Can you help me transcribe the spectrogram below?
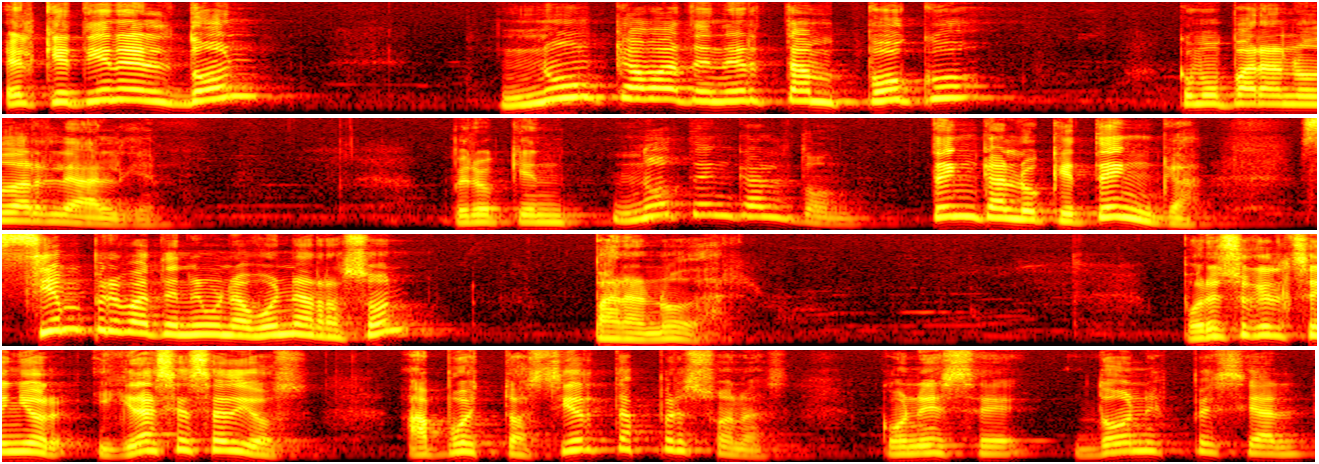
El que tiene el don nunca va a tener tan poco como para no darle a alguien. Pero quien no tenga el don, tenga lo que tenga, siempre va a tener una buena razón para no dar. Por eso que el Señor, y gracias a Dios, ha puesto a ciertas personas con ese don especial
